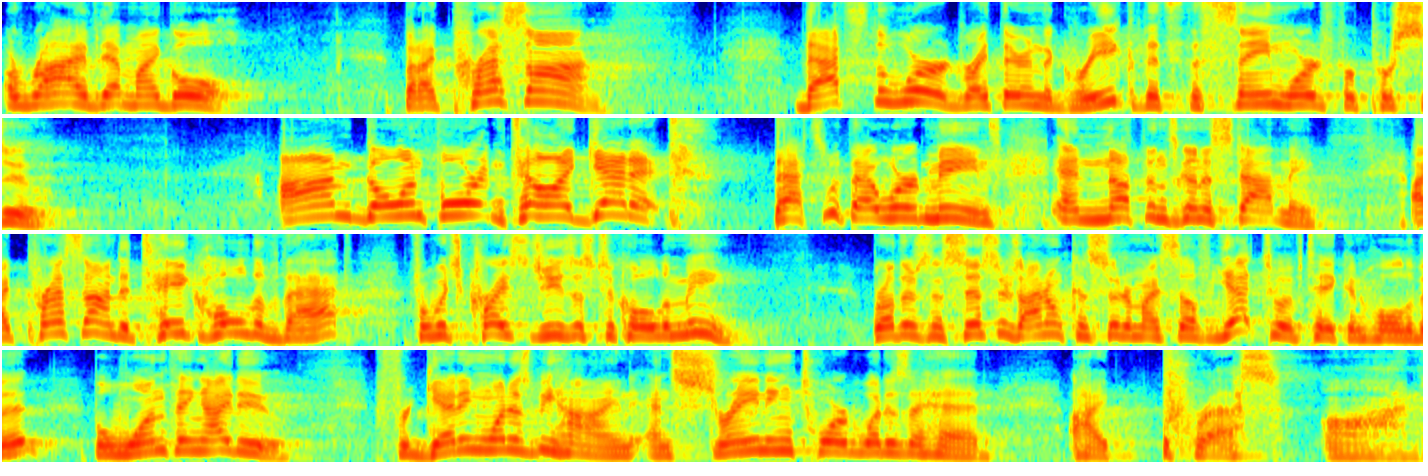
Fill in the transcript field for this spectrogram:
arrived at my goal, but I press on. That's the word right there in the Greek, that's the same word for pursue. I'm going for it until I get it. That's what that word means, and nothing's going to stop me. I press on to take hold of that for which Christ Jesus took hold of me. Brothers and sisters, I don't consider myself yet to have taken hold of it, but one thing I do, forgetting what is behind and straining toward what is ahead, I press on.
